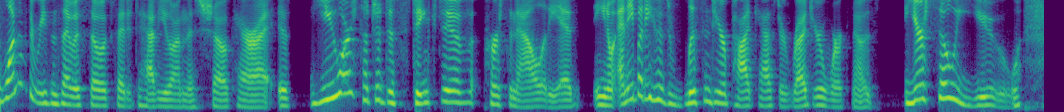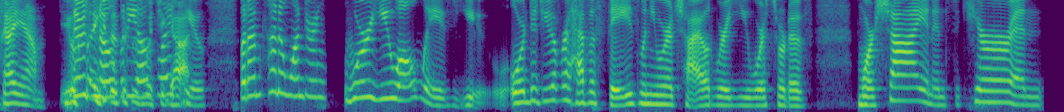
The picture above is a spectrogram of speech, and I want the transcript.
one of the reasons I was so excited to have you on this show, Kara, is you are such a distinctive personality. As you know, anybody who's listened to your podcast or read your work knows you're so you. I am. You- There's like, nobody else what like got. you. But I'm kind of wondering, were you always you? Or did you ever have a phase when you were a child where you were sort of more shy and insecure and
